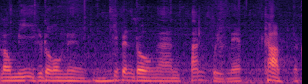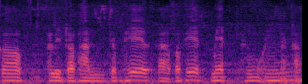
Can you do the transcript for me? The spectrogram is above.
เรามีอีกโรงหนึ่งที่เป็นโรงงานปั้นปุ๋ยเม็ด ครับ แล้วก็ผลิตภัณฑ์ประเภทเอ่อประเภทเม็ดทั้งหมดนะครับ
